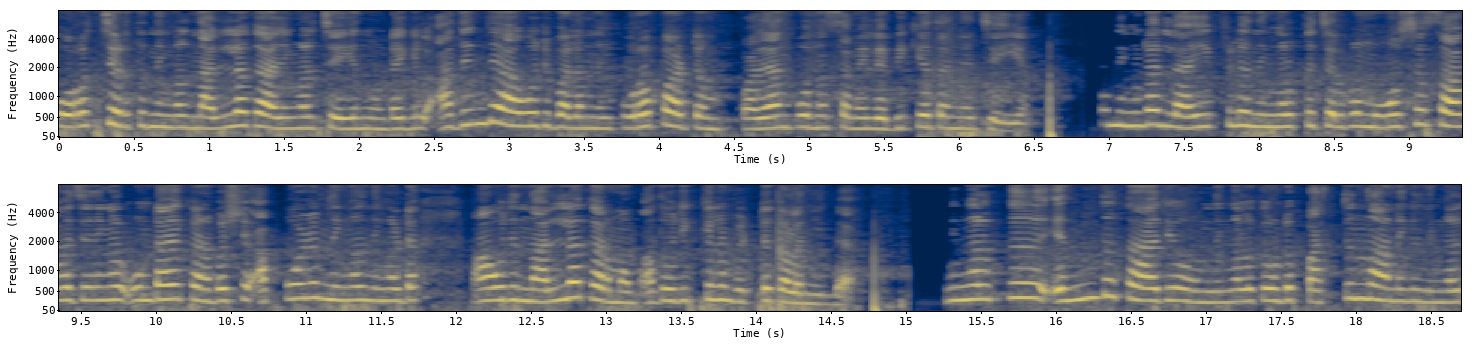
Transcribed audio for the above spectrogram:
കുറച്ചെടുത്ത് നിങ്ങൾ നല്ല കാര്യങ്ങൾ ചെയ്യുന്നുണ്ടെങ്കിൽ അതിന്റെ ആ ഒരു ഫലം നിങ്ങൾക്ക് ഉറപ്പായിട്ടും വരാൻ പോകുന്ന സമയം ലഭിക്കുക തന്നെ ചെയ്യും. നിങ്ങളുടെ ലൈഫിൽ നിങ്ങൾക്ക് ചിലപ്പോൾ മോശ സാഹചര്യങ്ങൾ ഉണ്ടായിക്കാണും. പക്ഷേ അപ്പോഴും നിങ്ങൾ നിങ്ങളുടെ ആ ഒരു നല്ല കർമ്മം അതൊരിക്കലും വിട്ടുകളഞ്ഞില്ല. നിങ്ങൾക്ക് എന്ത് കാര്യവും നിങ്ങൾക്ക് കൊണ്ട് പറ്റുന്നതാണെങ്കിൽ നിങ്ങൾ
